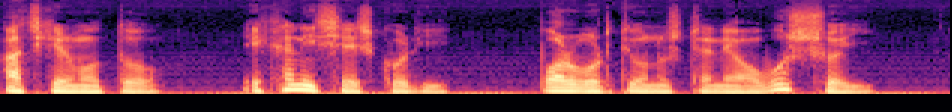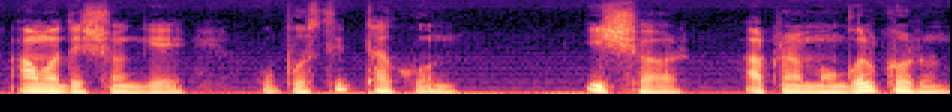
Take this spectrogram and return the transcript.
আজকের মতো এখানেই শেষ করি। পরবর্তী অনুষ্ঠানে অবশ্যই আমাদের সঙ্গে উপস্থিত থাকুন। ঈশ্বর আপনার মঙ্গল করুন।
